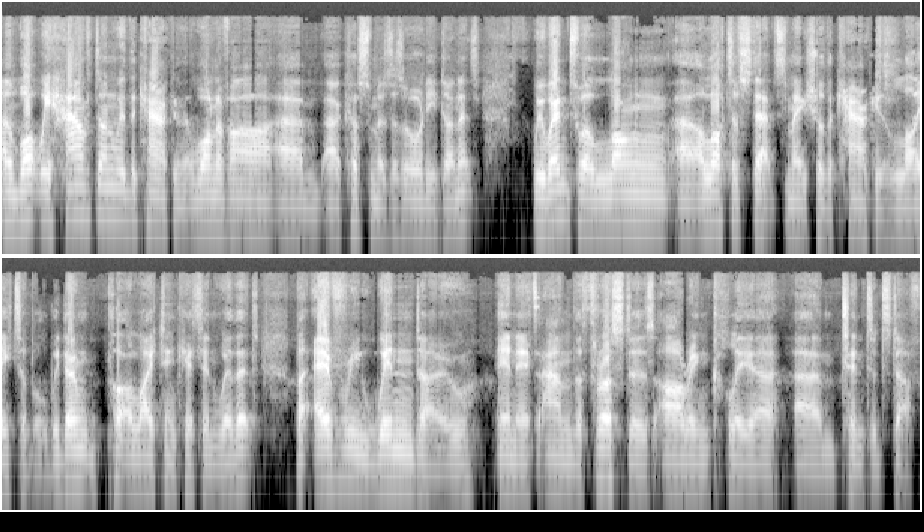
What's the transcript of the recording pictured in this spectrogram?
and what we have done with the Caracan, that one of our, um, our customers has already done it. We went to a long, uh, a lot of steps to make sure the Carrack is lightable. We don't put a lighting kit in with it, but every window in it and the thrusters are in clear um, tinted stuff.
